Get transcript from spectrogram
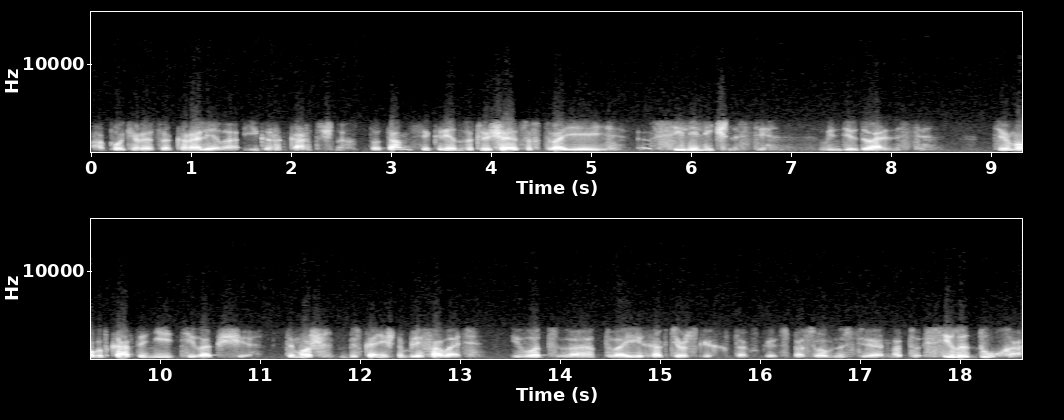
а покер это королева игр карточных, то там секрет заключается в твоей силе личности, в индивидуальности. Тебе могут карты не идти вообще. Ты можешь бесконечно блефовать. И вот от твоих актерских, так сказать, способностей, от силы духа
